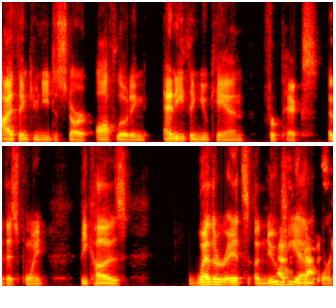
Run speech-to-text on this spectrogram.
I think you need to start offloading anything you can for picks at this point because whether it's a new GM or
